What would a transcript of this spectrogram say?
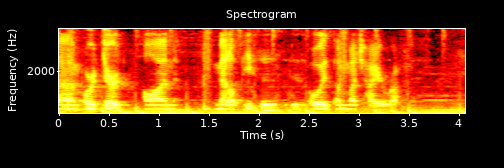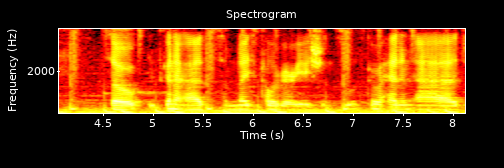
um, or dirt on metal pieces is always a much higher roughness. So it's going to add some nice color variation. So let's go ahead and add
